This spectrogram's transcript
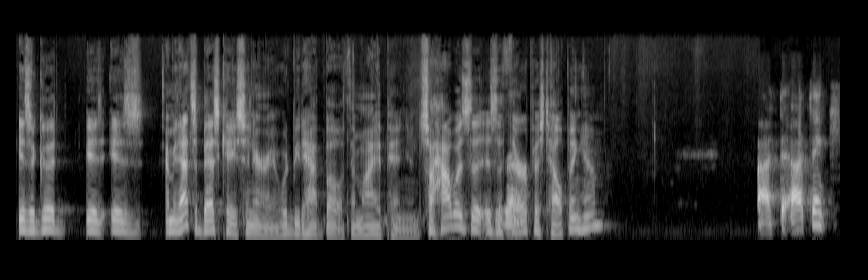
is a good is is. I mean, that's the best case scenario would be to have both, in my opinion. So, how is the is the right. therapist helping him? I th- I think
